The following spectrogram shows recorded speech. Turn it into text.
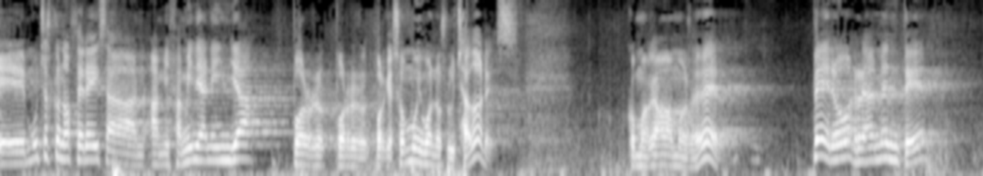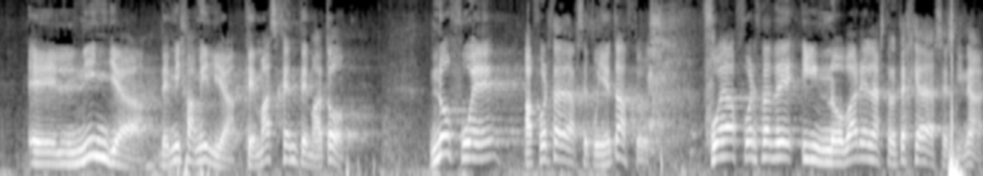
Eh, muchos conoceréis a, mi familia ninja porque son muy buenos luchadores, como acabamos de ver. Pero realmente el ninja de mi familia que más gente mató no fue a fuerza de darse puñetazos, fue a fuerza de innovar en la estrategia de asesinar.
